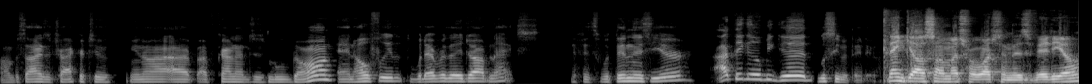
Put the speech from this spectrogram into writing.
Um, besides a track or two, you know, I I've kind of just moved on, and hopefully, whatever they drop next, if it's within this year, I think it'll be good. We'll see what they do. Thank y'all so much for watching this video.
